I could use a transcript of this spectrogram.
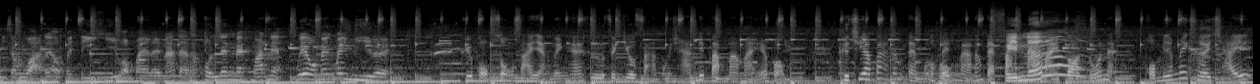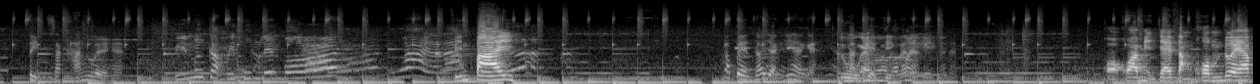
มีจังหวะได้ออกไปตีคีบออกไปอะไรนะ แต่ถ้าคนเล่นแม็กมัสเนี่ยเวลแม่งไม่มีเลย คือผมสงสัยอย่างหนึ่งฮะ คือสกิลสามของช้างที่ปรับมาใหม่ครับผม คือเชื่อป่ะตั้งแต่ผมโอ้โหเล่นมาตั้งแต่ปรับฟินเนอะมาใหม่ตอนนู้นน่ะ ผมยังไม่เคยใช้ติดสักครั้งเลยฮะ ฟินมึงกลับไปคุมเลนบอลว่าอย่างนั้นฟินไปก็เป็นเท่าอย่างเนี้ยไงดูไง สัเกตจริงแล้วเนี่ยข อความเห็นใจสังคมด้วยครับ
